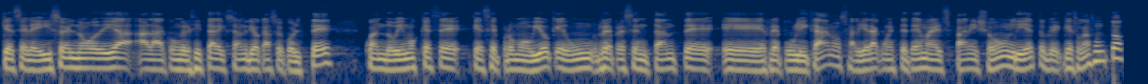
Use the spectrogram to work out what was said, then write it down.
que se le hizo el nuevo día a la congresista Alexandria Ocasio Cortés, cuando vimos que se, que se promovió que un representante eh, republicano saliera con este tema del Spanish Only, esto, que, son asuntos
